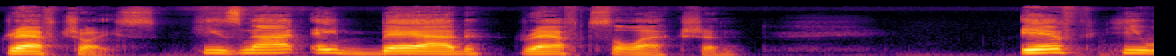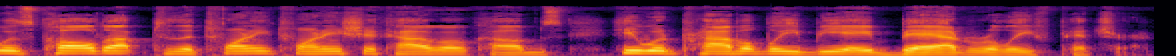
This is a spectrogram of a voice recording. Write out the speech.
draft choice. He's not a bad draft selection if he was called up to the 2020 Chicago Cubs, he would probably be a bad relief pitcher.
